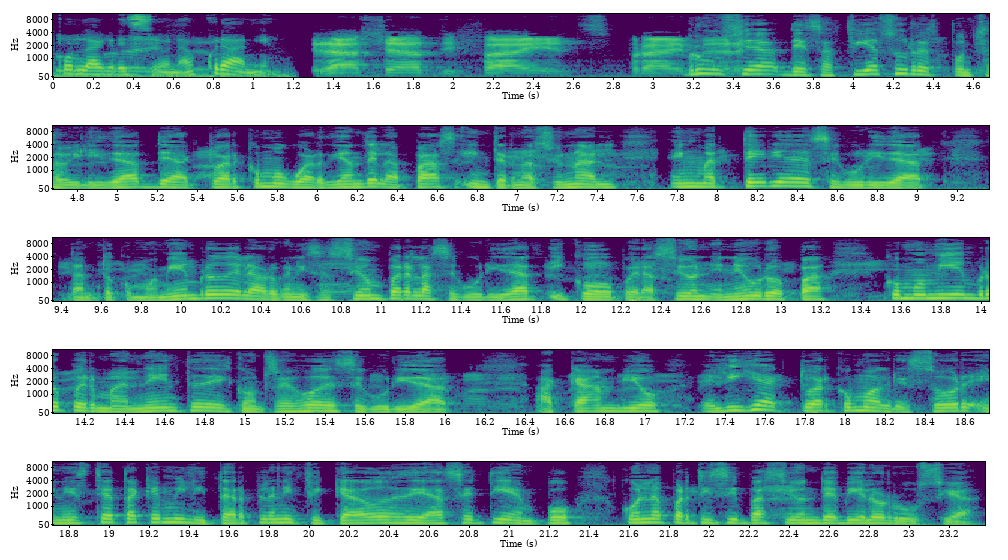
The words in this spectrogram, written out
por la agresión a Ucrania. Rusia desafía su responsabilidad de actuar como guardián de la paz internacional en materia de seguridad, tanto como miembro de la Organización para la Seguridad y Cooperación en Europa como miembro permanente del Consejo de Seguridad. A cambio, elige actuar como agresor en este ataque militar planificado desde hace tiempo con la participación de Bielorrusia.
